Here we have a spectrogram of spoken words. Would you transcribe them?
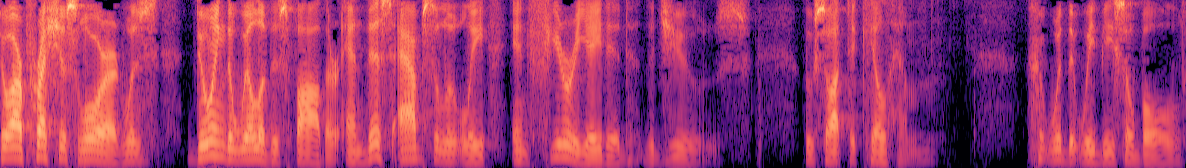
to our precious Lord was doing the will of his Father, and this absolutely infuriated the Jews who sought to kill him. Would that we be so bold.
